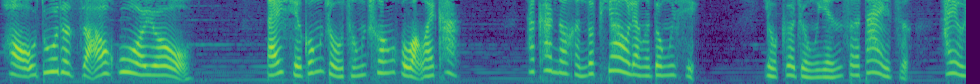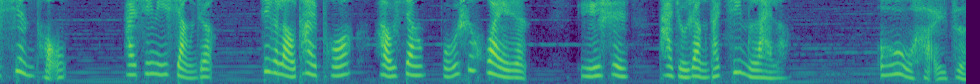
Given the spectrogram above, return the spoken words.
好多的杂货哟！白雪公主从窗户往外看，她看到很多漂亮的东西，有各种颜色的袋子，还有线筒。她心里想着，这个老太婆好像不是坏人，于是她就让她进来了。哦，孩子，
